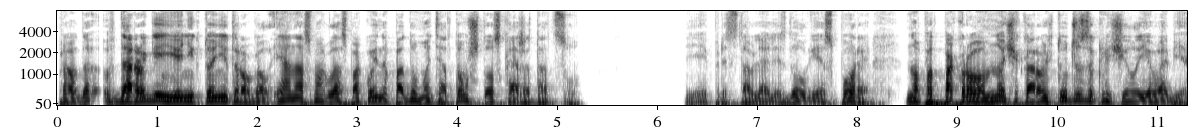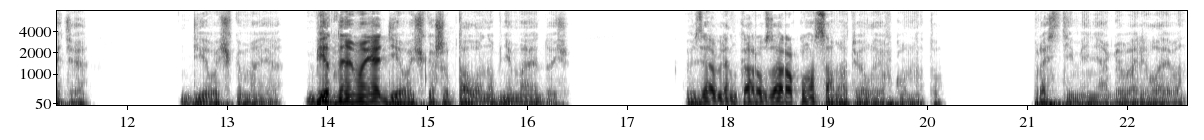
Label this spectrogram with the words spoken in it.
Правда, в дороге ее никто не трогал, и она смогла спокойно подумать о том, что скажет отцу. Ей представлялись долгие споры, но под покровом ночи король тут же заключил ее в объятия. «Девочка моя, бедная моя девочка!» — шептал он, обнимая дочь. Взяв Ленкару за руку, он сам отвел ее в комнату. «Прости меня», — говорил Айван.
